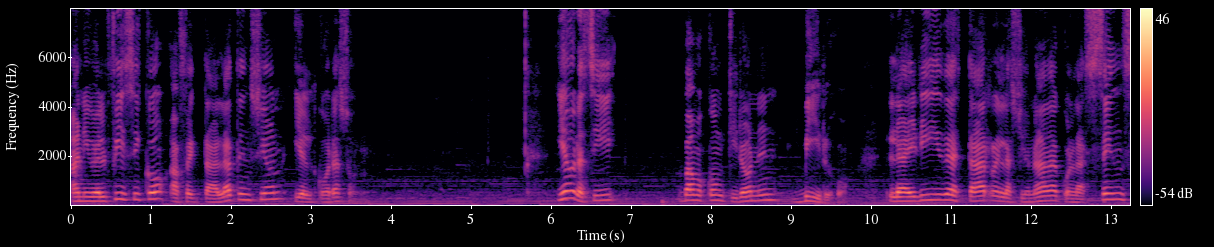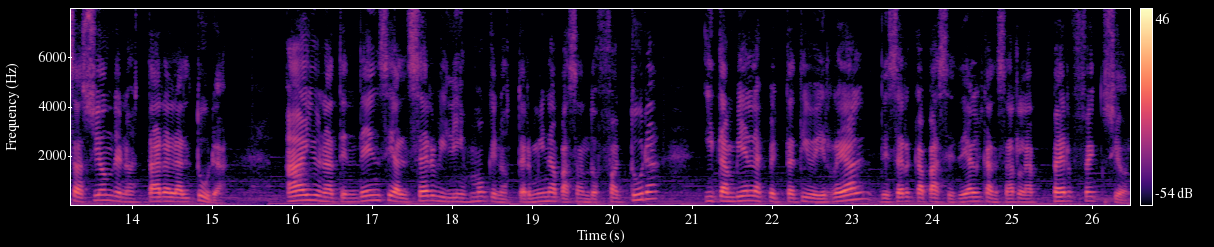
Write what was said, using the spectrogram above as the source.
A nivel físico afecta a la atención y el corazón. Y ahora sí, vamos con Quirón en Virgo. La herida está relacionada con la sensación de no estar a la altura. Hay una tendencia al servilismo que nos termina pasando factura y también la expectativa irreal de ser capaces de alcanzar la perfección.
